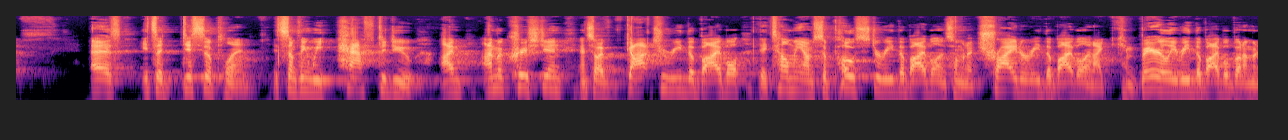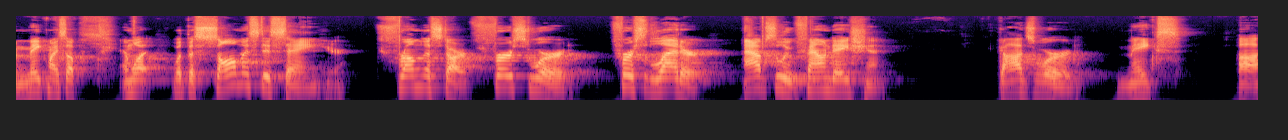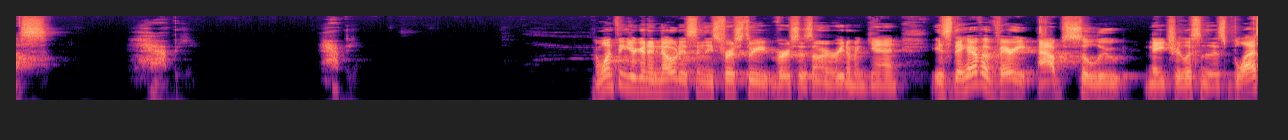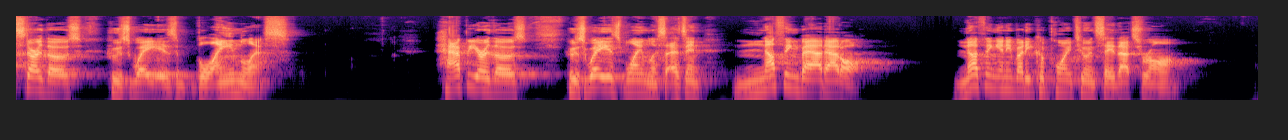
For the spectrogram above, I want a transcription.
as it's a discipline. It's something we have to do. I'm, I'm a Christian, and so I've got to read the Bible. They tell me I'm supposed to read the Bible, and so I'm going to try to read the Bible, and I can barely read the Bible, but I'm going to make myself. And what, what the psalmist is saying here, from the start, first word, first letter, absolute foundation, God's word makes us happy. Happy. The one thing you're going to notice in these first three verses, I'm going to read them again, is they have a very absolute nature. Listen to this. Blessed are those whose way is blameless. Happy are those whose way is blameless, as in nothing bad at all. Nothing anybody could point to and say that's wrong.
